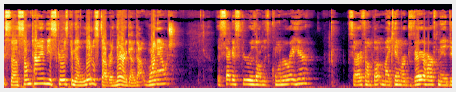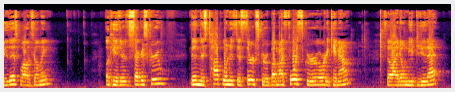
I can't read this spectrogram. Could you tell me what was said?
So sometimes these screws can be a little stubborn. There we go, got one out. The second screw is on this corner right here. Sorry if I'm bumping my camera. It's very hard for me to do this while I'm filming. Okay, there's the second screw. Then this top one is the third screw, but my fourth screw already came out, so I don't need to do that.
